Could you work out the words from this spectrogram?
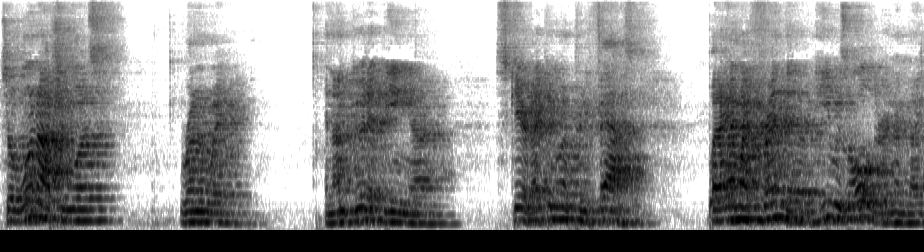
So one option was run away. And I'm good at being uh, scared. I can run pretty fast. But I had my friend there, and he was older, and I'm like,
